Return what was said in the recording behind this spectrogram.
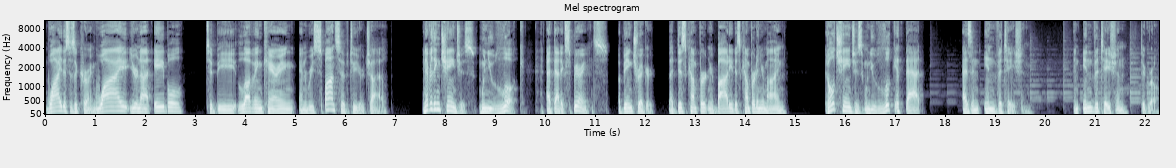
why this is occurring, why you're not able to be loving, caring, and responsive to your child. And everything changes when you look at that experience of being triggered, that discomfort in your body, discomfort in your mind. It all changes when you look at that as an invitation, an invitation to grow.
